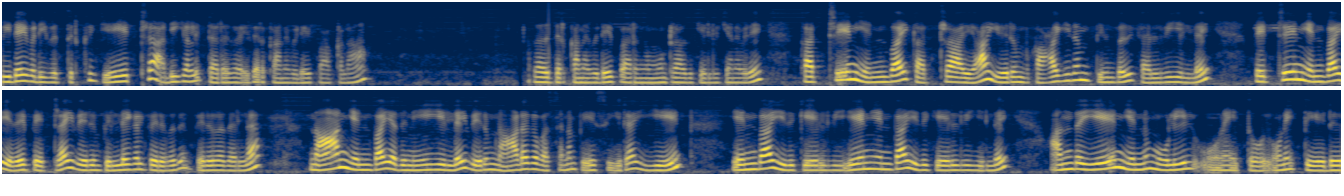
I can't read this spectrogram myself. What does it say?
விடை வடிவத்திற்கு ஏற்ற அடிகளை தருக. இதற்கான விடை பார்க்கலாம். அதாவது இதற்கான விடை பாருங்கள் மூன்றாவது கேள்விக்கான விடை. கற்றேன் என்பாய் கற்றாயா? எறும் காகிதம் தின்பது கல்வி இல்லை. பெற்றேன் என்பாய் எதை பெற்றாய்? வெறும் பிள்ளைகள் பெறுவது பெறுவதல்ல. நான் என்பாய் அது நீ இல்லை வெறும் நாடக வசனம் பேசுகிறாய். ஏன் என்பாய் இது கேள்வி. ஏன் என்பாய் இது கேள்வி இல்லை. அந்த ஏன் என்னும் ஒளியில் உனைத்தோ உனை தேடு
